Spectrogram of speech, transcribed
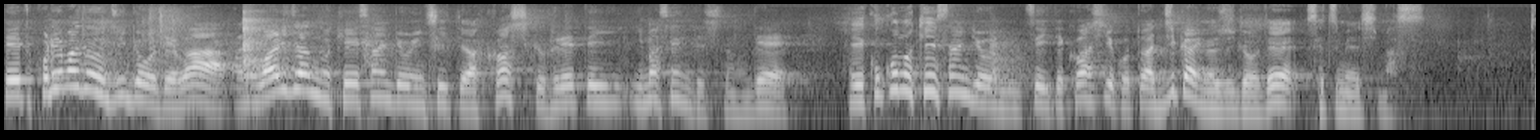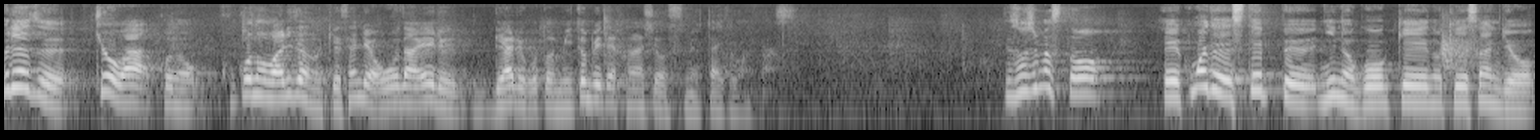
えー、とこれまでの授業ではあの割り算の計算量については詳しく触れていませんでしたので、えここの計算量について詳しいことは次回の授業で説明します。とりあえず今日はこのここの割り算の計算ではオーダー L であることを認めて話を進めたいと思います。でそうしますと、えここまでステップ2の合計の計算量、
